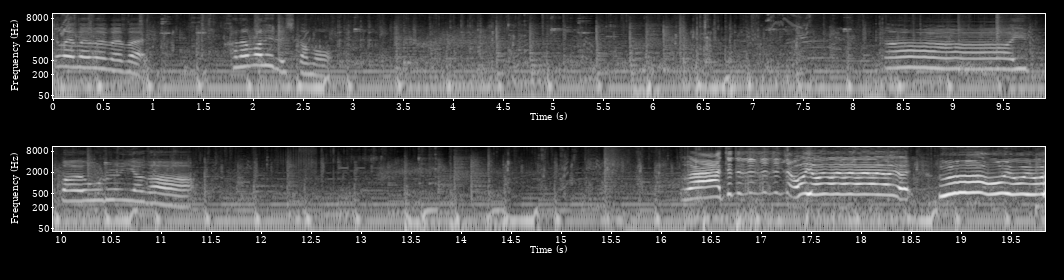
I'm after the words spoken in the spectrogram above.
やばいやばいやばいやばい。絡まれるしかも。あー、いっぱいおるんやが。ちょちょちょちょちょ、おいおいおいおいおいおいおい。うわ、おいおいお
